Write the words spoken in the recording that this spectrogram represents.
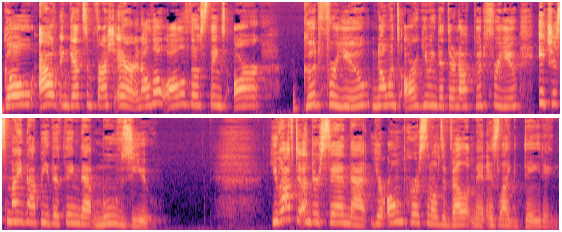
go out and get some fresh air. And although all of those things are good for you, no one's arguing that they're not good for you. It just might not be the thing that moves you. You have to understand that your own personal development is like dating.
